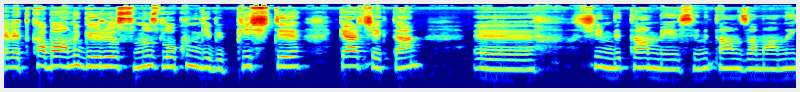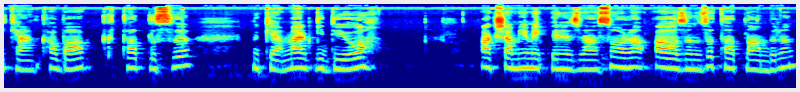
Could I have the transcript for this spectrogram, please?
Evet kabağımı görüyorsunuz lokum gibi pişti. Gerçekten e, şimdi tam mevsimi tam zamanlıyken kabak tatlısı mükemmel gidiyor. Akşam yemeklerinizden sonra ağzınızı tatlandırın.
